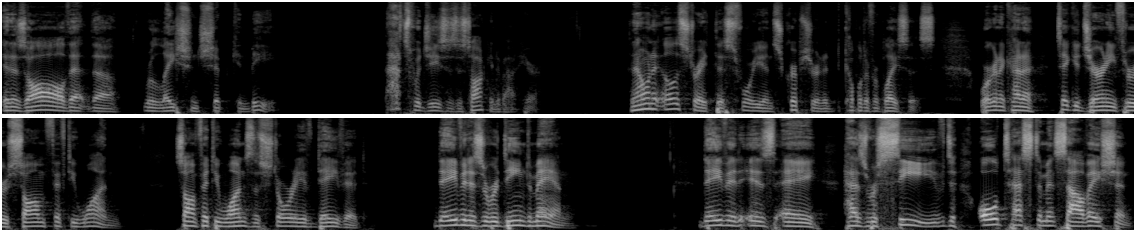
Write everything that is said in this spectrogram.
It is all that the relationship can be. That's what Jesus is talking about here. And I want to illustrate this for you in Scripture in a couple different places we're going to kind of take a journey through Psalm 51. Psalm 51 is the story of David. David is a redeemed man. David is a has received Old Testament salvation.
